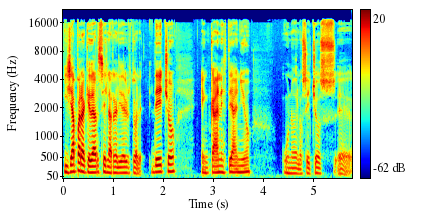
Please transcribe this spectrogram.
y, ya para quedarse es la realidad virtual. De hecho, en Cannes este año, uno de los hechos eh,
